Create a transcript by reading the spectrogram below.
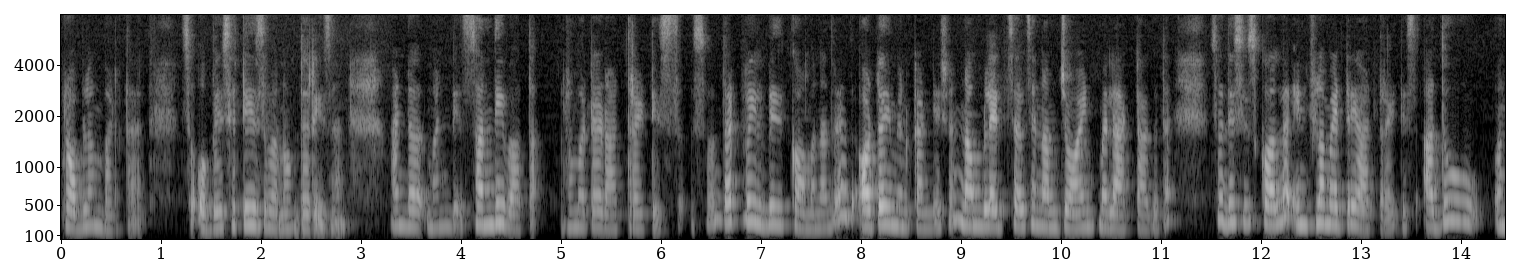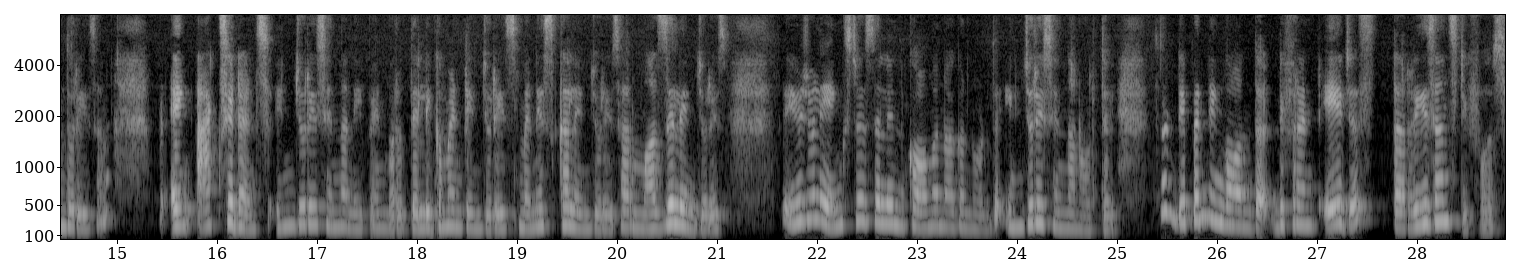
ಪ್ರಾಬ್ಲಮ್ ಬರ್ತಾ ಇತ್ತು so obesity is one of the reason and ಮಂಡಿ ಸಂಧಿವಾತ rheumatoid arthritis so that will be common ಅಂದರೆ ಆಟೋ ಇಮ್ಯೂನ್ ಕಂಡೀಷನ್ ನಮ್ಮ ಬ್ಲಡ್ ಸೆಲ್ಸ್ ನಮ್ಮ ಜಾಯಿಂಟ್ ಮೇಲೆ ಆ್ಯಕ್ಟ್ ಆಗುತ್ತೆ so this is call the inflammatory arthritis ಅದು ಒಂದು ರೀಸನ್ ಬಟ್ ಆಕ್ಸಿಡೆಂಟ್ಸ್ ಇಂಜುರೀಸಿಂದ ನೀ ಪೇನ್ ಬರುತ್ತೆ ligament injuries meniscal injuries or muscle injuries usually ಯಂಗ್ಸ್ಟರ್ಸಲ್ಲಿ ಕಾಮನ್ ಆಗಿ ನೋಡಿದೆ ಇಂಜುರೀಸಿಂದ ನೋಡ್ತೀವಿ. So depending on the different ages the reasons differs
